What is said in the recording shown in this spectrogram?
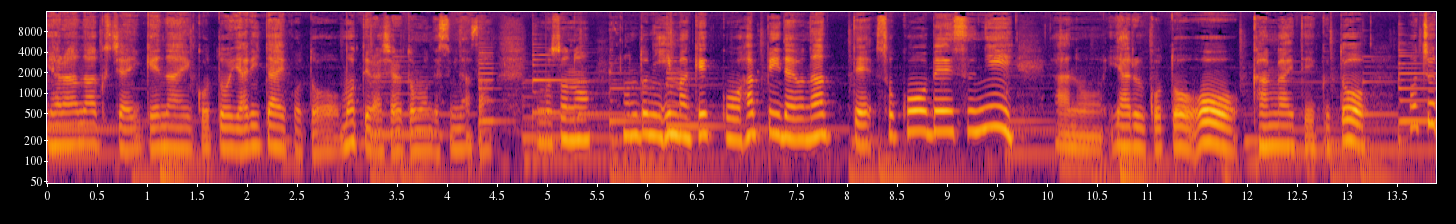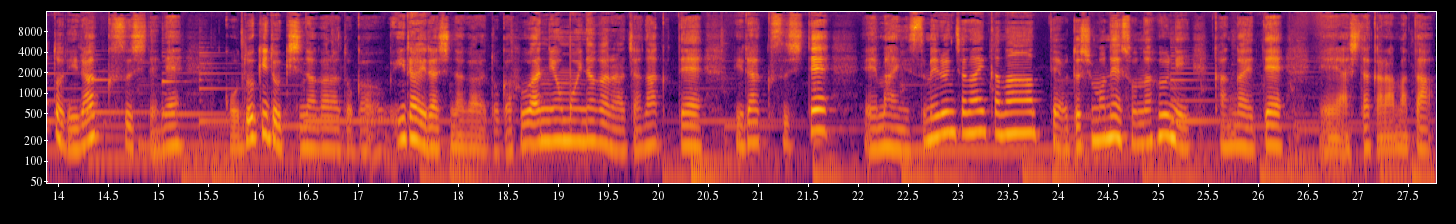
やらなくちゃいけないことやりたいことを持ってらっしゃると思うんです皆さん。でもその本当に今結構ハッピーだよなってそこをベースにあのやることを考えていくともうちょっとリラックスしてねこうドキドキしながらとかイライラしながらとか不安に思いながらじゃなくてリラックスして前に進めるんじゃないかなって私もねそんな風に考えて、えー、明日からまた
